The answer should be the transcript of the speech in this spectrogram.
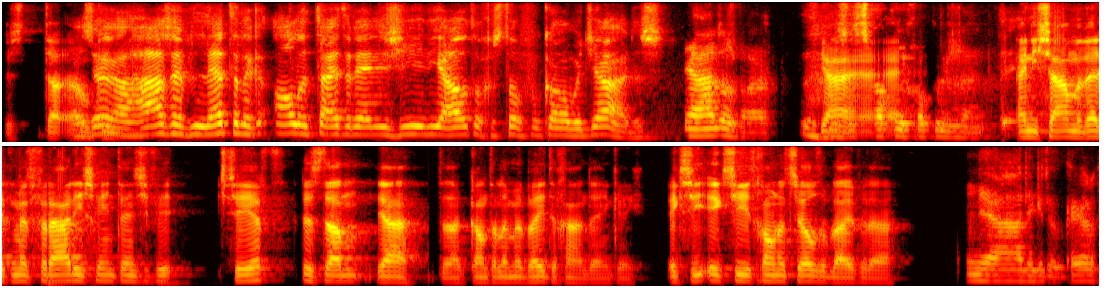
Dus dat, ook zeggen, in- Haas heeft letterlijk alle tijd en energie in die auto gestopt voor komend jaar. Dus Ja, dat is waar. Ja, dus dat zou eh, heel goed kunnen zijn. En die samenwerking met Ferrari is geïntensiveerd. Dus dan, ja, dan kan het alleen maar beter gaan, denk ik. Ik zie, ik zie het gewoon hetzelfde blijven daar. Ja, ik denk het ook. Kijk, Dat,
